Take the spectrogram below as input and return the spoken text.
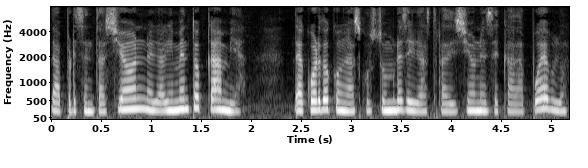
la presentación, el alimento cambia de acuerdo con las costumbres y las tradiciones de cada pueblo.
